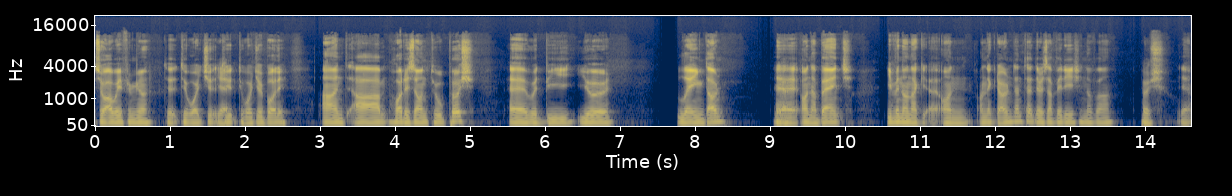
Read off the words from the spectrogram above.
so away from you to towards you Yeah. to, towards your body, and um, horizontal push uh, would be you laying down Yeah. uh, on a bench, even on a uh, on on the ground. Isn't it? There's a variation of a Push. Yeah.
